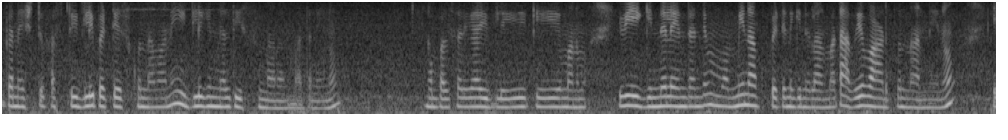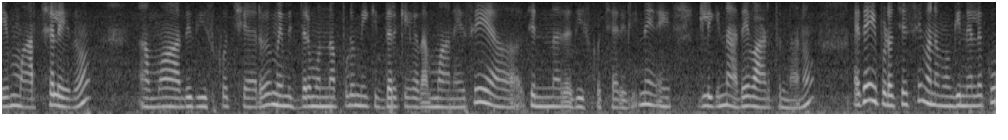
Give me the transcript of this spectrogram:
ఇంకా నెక్స్ట్ ఫస్ట్ ఇడ్లీ పెట్టేసుకుందామని ఇడ్లీ గిన్నెలు తీస్తున్నాను అనమాట నేను. కంపల్సరీగా ఇడ్లీకి మనం ఇవి గిన్నెలు ఏంటంటే మా మమ్మీ నాకు పెట్టిన గిన్నెలు అనమాట అవే వాడుతున్నాను నేను. ఏం మార్చలేదు. అమ్మ అది తీసుకొచ్చారు. మేము ఇద్దరం ఉన్నప్పుడు మీకు ఇద్దరికే కదమ్మా అనేసి చిన్నది తీసుకొచ్చారు ఇడ్లీ. నేను ఇడ్లీ గిన్నె అదే వాడుతున్నాను. అయితే ఇప్పుడు వచ్చేసి మనము గిన్నెలకు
